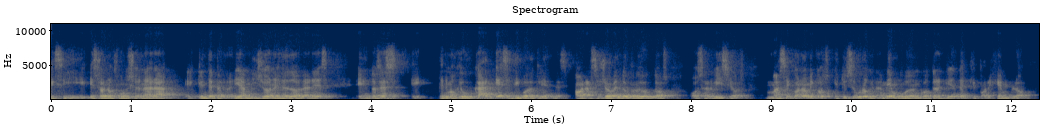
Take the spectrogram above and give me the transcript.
que si eso no funcionara, el cliente perdería millones de dólares. Entonces, eh, tenemos que buscar ese tipo de clientes. Ahora, si yo vendo productos o servicios más económicos, estoy seguro que también puedo encontrar clientes que, por ejemplo,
